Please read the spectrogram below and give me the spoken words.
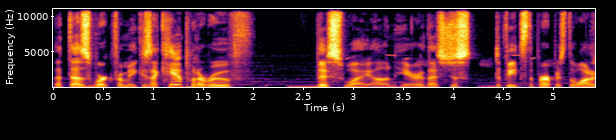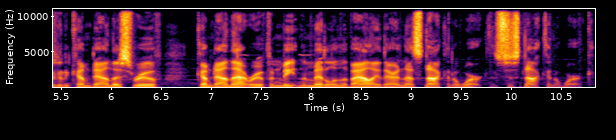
that does work for me because I can't put a roof this way on here. That's just defeats the purpose. The water's going to come down this roof, come down that roof, and meet in the middle in the valley there, and that's not going to work. That's just not going to work.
